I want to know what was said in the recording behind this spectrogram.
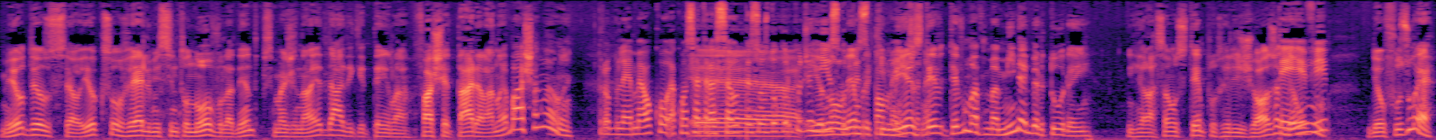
Meu Deus do céu, eu que sou velho, me sinto novo lá dentro, para se imaginar a idade que tem lá. Faixa etária lá não é baixa, não, hein? O problema é a concentração é... de pessoas do grupo de risco. Eu não lembro que mês, né? teve, teve uma, uma, mini abertura, hein? Em relação aos templos religiosos, teve. deu, deu fuzué.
